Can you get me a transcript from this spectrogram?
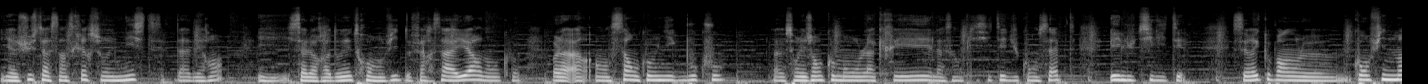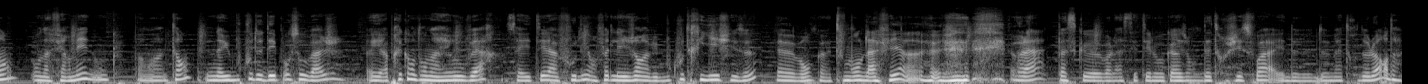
il y a juste à s'inscrire sur une liste d'adhérents et ça leur a donné trop envie de faire ça ailleurs. Donc euh, voilà, en ça on communique beaucoup euh, sur les gens, comment on l'a créé, la simplicité du concept et l'utilité. C'est vrai que pendant le confinement, on a fermé donc pendant un temps. On a eu beaucoup de dépôts sauvages. Et après, quand on a réouvert, ça a été la folie. En fait, les gens avaient beaucoup trié chez eux. Euh, bon, tout le monde l'a fait. Hein. voilà, parce que voilà, c'était l'occasion d'être chez soi et de, mettre de l'ordre.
